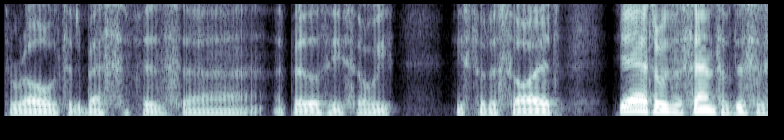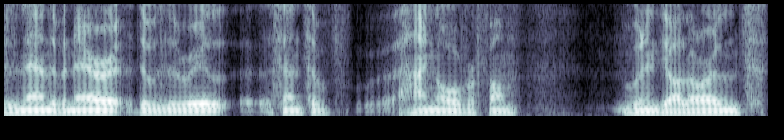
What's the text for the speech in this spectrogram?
the role to the best of his uh, ability, so he he stood aside. Yeah, there was a sense of this is an end of an era. There was a real sense of hangover from winning the All Ireland,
